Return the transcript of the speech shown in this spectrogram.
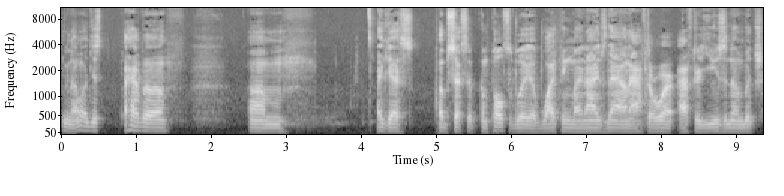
You know, I just I have a um, I guess obsessive compulsive way of wiping my knives down after after using them, which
